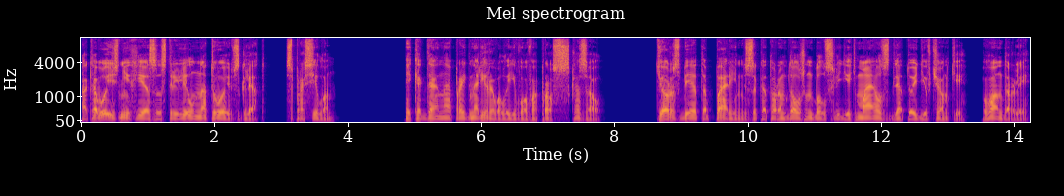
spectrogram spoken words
«А кого из них я застрелил, на твой взгляд?» — спросил он. И когда она проигнорировала его вопрос, сказал. «Терсби — это парень, за которым должен был следить Майлз для той девчонки, Вондерли».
